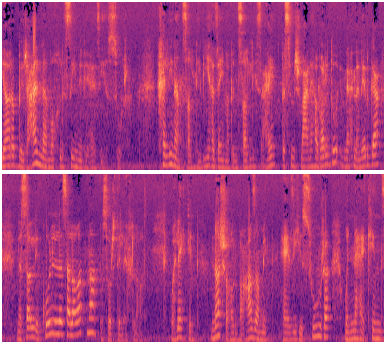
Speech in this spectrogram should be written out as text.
يا رب اجعلنا مخلصين لهذه السورة. خلينا نصلي بيها زي ما بنصلي ساعات بس مش معناها برضو إن إحنا نرجع نصلي كل صلواتنا بسورة الإخلاص. ولكن نشعر بعظمة هذه السورة وإنها كنز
